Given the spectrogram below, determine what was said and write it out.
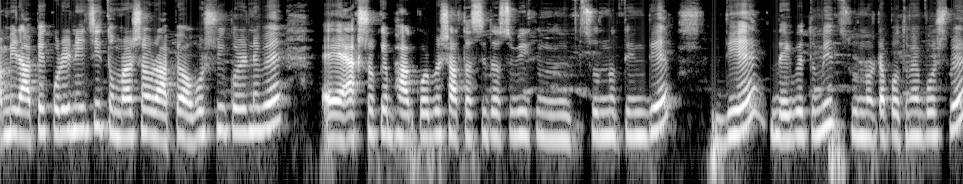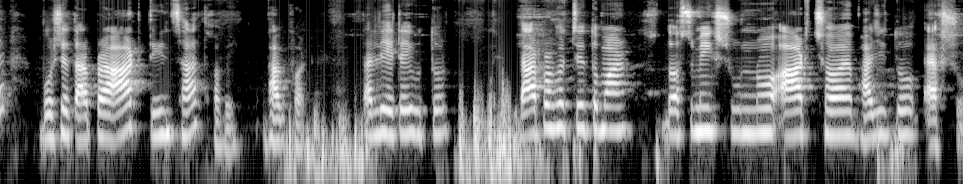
আমি রাপে করে নিয়েছি, তোমরা সব রাপে অবশ্যই করে নেবে। একশোকে ভাগ করবে সাতাশি দশমিক শূন্য তিন দিয়ে দিয়ে দেখবে তুমি শূন্যটা প্রথমে বসবে, বসে তারপর আট তিন সাত হবে, ভাগফল। তাহলে এটাই উত্তর। তারপর হচ্ছে তোমার দশমিক শূন্য আট ছয় ভাজিত একশো।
